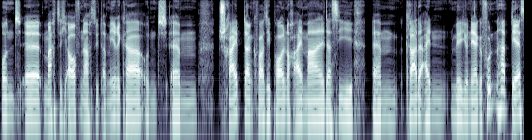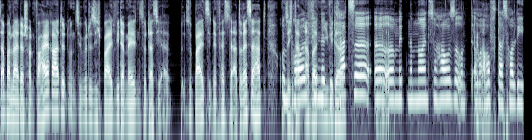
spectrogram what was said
und äh, macht sich auf nach Südamerika und ähm, schreibt dann quasi Paul noch einmal, dass sie ähm, gerade einen Millionär gefunden hat, der ist aber leider schon verheiratet und sie würde sich bald wieder melden, sodass sie, äh, sobald sie eine feste Adresse hat und, und sich Paul dann aber findet nie die wieder Katze äh, mit einem neuen Zuhause und Genau. hofft, dass Holly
